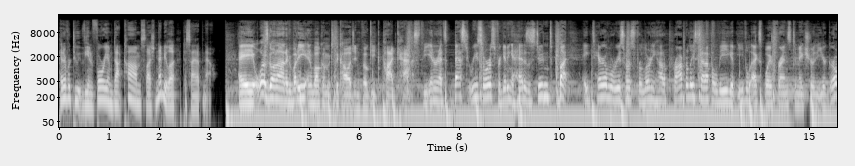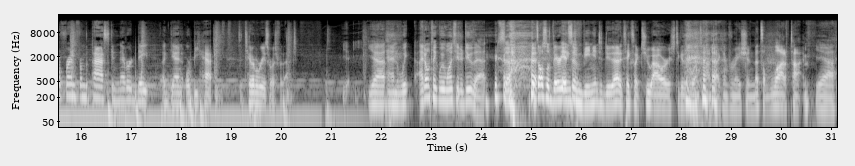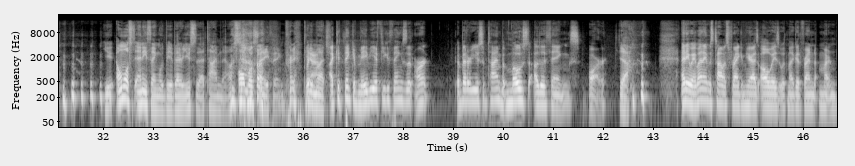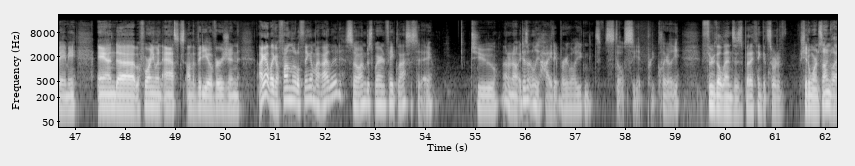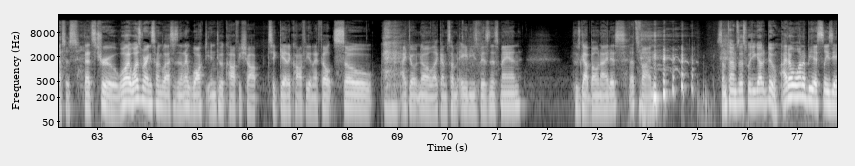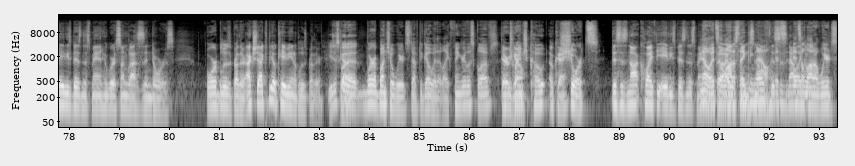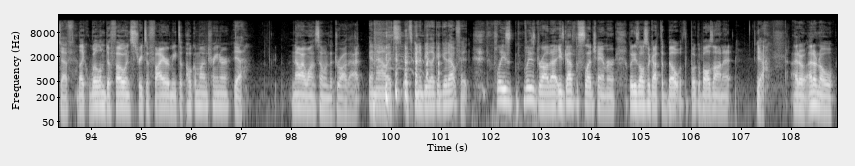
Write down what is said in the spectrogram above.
Head over to theinfornium.com slash nebula to sign up now. Hey, what is going on, everybody, and welcome to the College Info Geek podcast, the internet's best resource for getting ahead as a student, but a terrible resource for learning how to properly set up a league of evil ex boyfriends to make sure that your girlfriend from the past can never date again or be happy. It's a terrible resource for that. Yeah, and we I don't think we want you to do that. So It's also very It's a- inconvenient to do that. It takes like two hours to get everyone's contact information. That's a lot of time. yeah. You almost anything would be a better use of that time now. So, Almost anything. pretty pretty Yeah. much. I could think of maybe a few things that aren't a better use of time, but most other things are. yeah. Anyway, my name is Thomas Frank. I'm here as always with my good friend Martin Boehme. And uh, before anyone asks on the video version, I got like a fun little thing on my eyelid, so I'm just wearing fake glasses today. To I don't know, it doesn't really hide it very well. You can still see it pretty clearly through the lenses, but I think it's sort of Should have worn sunglasses. that's true. Well, I was wearing sunglasses and then I walked into a coffee shop to get a coffee and I felt so I don't know, like I'm some 80s businessman who's got bonitis. That's fine. Sometimes that's what you got to do. I don't want to be a sleazy 80s businessman who wears sunglasses indoors or a blues brother. Actually, I could be okay being a blues brother. You just But- got to wear a bunch of weird stuff to go with it, like fingerless gloves, There a we go. trench coat, Okay. shorts. This is not quite the 80s businessman. no, it's a lot of things now. Of. This it's is now it's like a lot of weird stuff. like Willem Dafoe in Streets of Fire meets a Pokemon trainer. Yeah. Now I want someone to draw that. And now it's it's to be like a good outfit. Please, please draw that. He's got the sledgehammer, but he's also got the belt with the Pokeballs on it. Yeah. I don't, I don't know.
